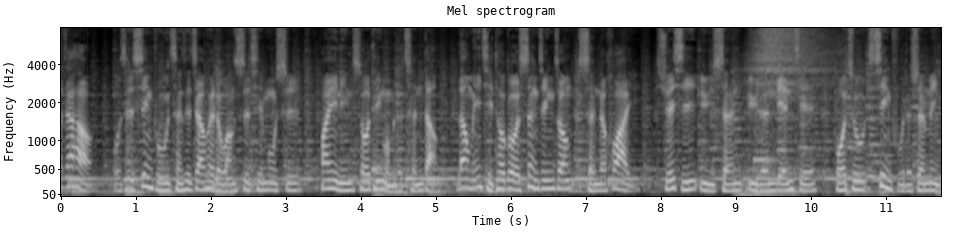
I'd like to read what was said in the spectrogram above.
家好，我是幸福城市教会的王世清牧师，欢迎您收听我们的晨祷。让我们一起透过圣经中神的话语，学习与神与人连结，活出幸福的生命。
